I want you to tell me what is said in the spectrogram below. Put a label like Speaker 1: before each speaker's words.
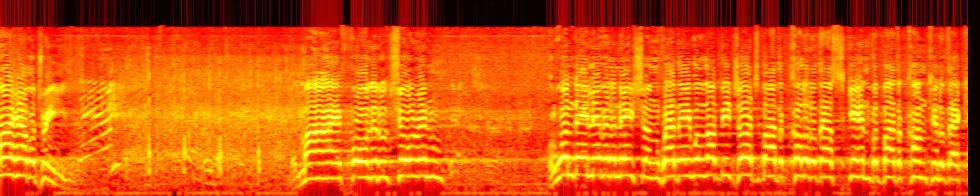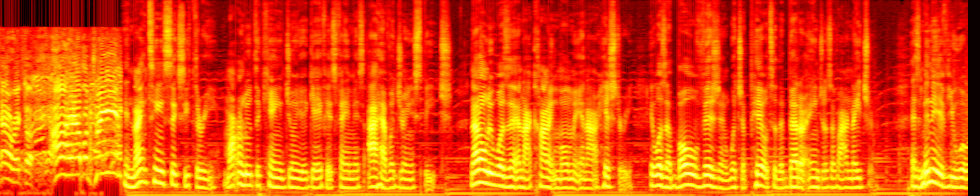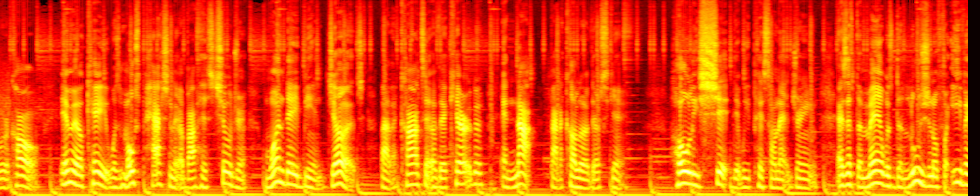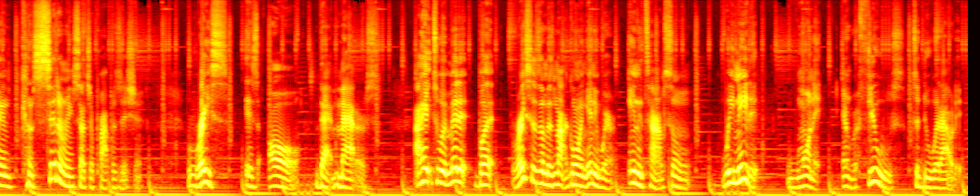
Speaker 1: I have a dream that my four little children will one day live in a nation where they will not be judged by the color of their skin, but by the content of their character. I have a dream.
Speaker 2: In 1963, Martin Luther King Jr. gave his famous I Have a Dream speech. Not only was it an iconic moment in our history, it was a bold vision which appealed to the better angels of our nature. As many of you will recall, MLK was most passionate about his children one day being judged by the content of their character and not by the color of their skin. Holy shit did we piss on that dream, as if the man was delusional for even considering such a proposition. Race is all that matters. I hate to admit it, but racism is not going anywhere anytime soon. We need it, want it, and refuse to do without it.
